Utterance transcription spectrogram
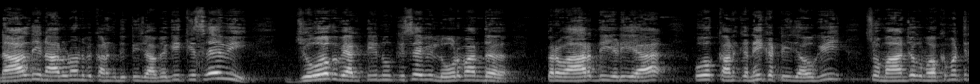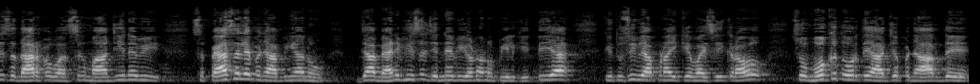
ਨਾਲ ਦੀ ਨਾਲ ਉਹਨਾਂ ਨੂੰ ਵੀ ਕਣਕ ਦਿੱਤੀ ਜਾਵੇਗੀ। ਕਿਸੇ ਵੀ ਯੋਗ ਵਿਅਕਤੀ ਨੂੰ ਕਿਸੇ ਵੀ ਲੋੜਵੰਦ ਪਰਿਵਾਰ ਦੀ ਜਿਹੜੀ ਆ ਉਹ ਕਣਕ ਨਹੀਂ ਕੱਟੀ ਜਾਊਗੀ। ਸੋ ਮਾਨਯੋਗ ਮੁੱਖ ਮੰਤਰੀ ਸਰਦਾਰ ਭਗਵੰਤ ਸਿੰਘ ਮਾਨ ਜੀ ਨੇ ਵੀ ਸਪੈਸ਼ਲੇ ਪੰਜਾਬੀਆਂ ਨੂੰ ਜਾਂ ਬੈਨੀਫੀਸ਼ੀਅਰ ਜਿੰਨੇ ਵੀ ਉਹਨਾਂ ਨੂੰ ਅਪੀਲ ਕੀਤੀ ਆ ਕਿ ਤੁਸੀਂ ਵੀ ਆਪਣਾ ਈਕੇਵਾਈਸੀ ਕਰਾਓ। ਸੋ ਮੁੱਖ ਤੌਰ ਤੇ ਅੱਜ ਪੰਜਾਬ ਦੇ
